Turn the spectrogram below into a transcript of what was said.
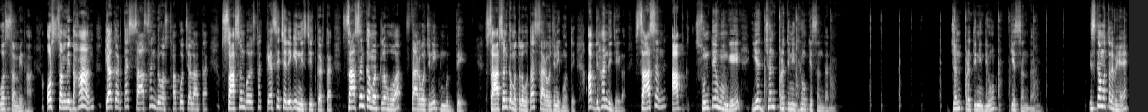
वह संविधान। और संविधान क्या करता है? शासन व्यवस्था को चलाता है। शासन व्यवस्था कैसे चलेगी? निश्चित करता है। शासन का मतलब हुआ सार्वजनिक मुद्दे। शासन का मतलब होता है सार्वजनिक मुद्दे। अब ध्यान दीजिएगा, शासन, आप सुनते होंगे, यह जनप्रतिनिधियों के संदर्भ में। जनप्रतिनिधियों के संदर्भ में। इसका मतलब है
